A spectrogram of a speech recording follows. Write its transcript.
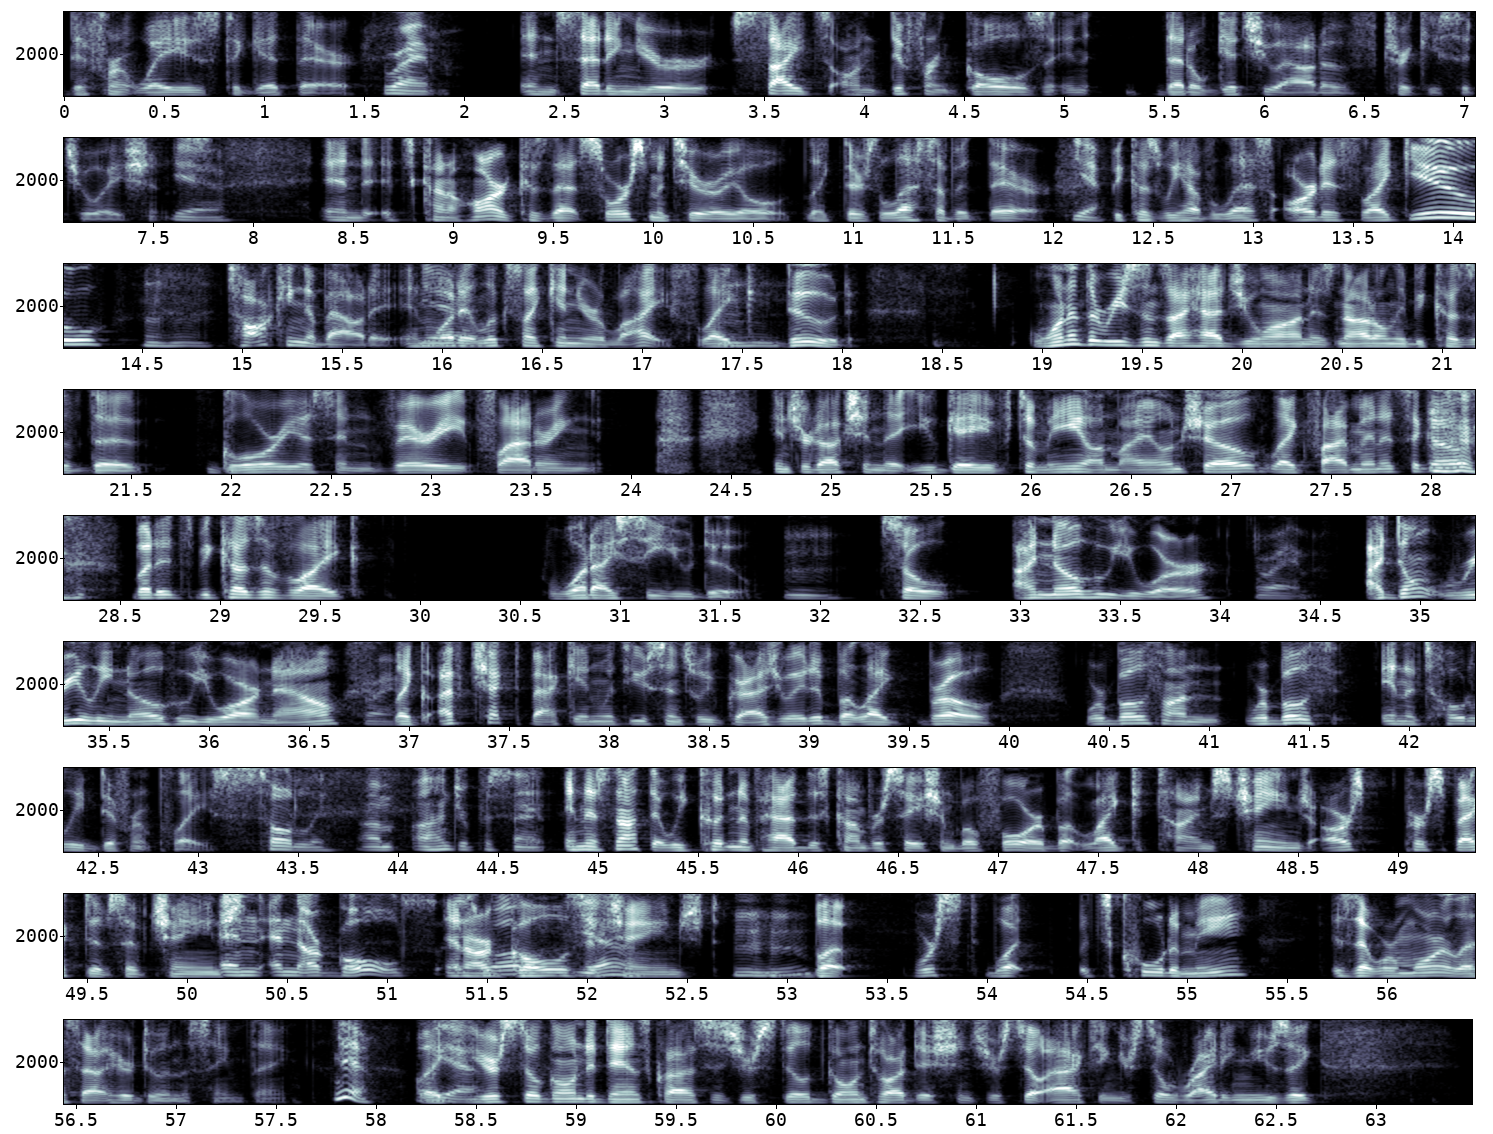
different ways to get there right. and setting your sights on different goals and that'll get you out of tricky situations. Yeah. And it's kind of hard because that source material, like there's less of it there. Yeah. Because we have less artists like you talking about it and what it looks like in your life. Like, dude, one of the reasons I had you on is not only because of the glorious and very flattering introduction that you gave to me on my own show like five minutes ago, but it's because of like what I see you do. Mm. So I know who you were. Right. I don't really know who you are now. Right. Like I've checked back in with you since we've graduated, but like, bro, we're both on we're both in a totally different place. Totally. Um, 100%. And it's not that we couldn't have had this conversation before, but like times change, our perspectives have changed And and our goals. and as our well. goals Yeah. Mm-hmm. have changed. But we're st- what it's cool to me is that we're more or less out here doing the same thing. Yeah. Oh, Like yeah. you're still going to dance classes, you're still going to auditions, you're still acting, you're still writing music.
